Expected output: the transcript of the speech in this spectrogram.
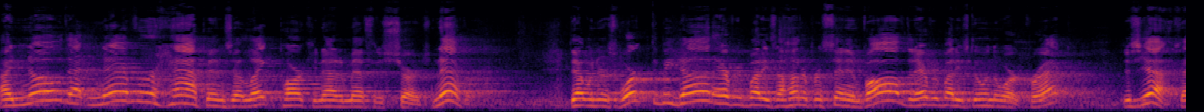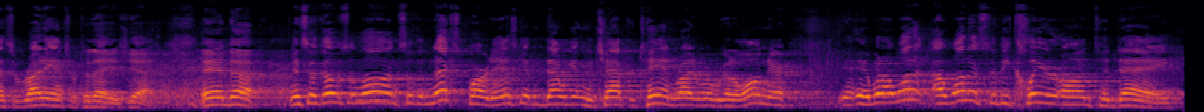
I know that never happens at Lake Park United Methodist Church. Never. That when there's work to be done, everybody's 100% involved and everybody's doing the work, correct? Just yes. That's the right answer today is yes. And, uh, and so it goes along. So the next part is, getting, now we're getting to chapter 10, right where we're going along there. And what I want, I want us to be clear on today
